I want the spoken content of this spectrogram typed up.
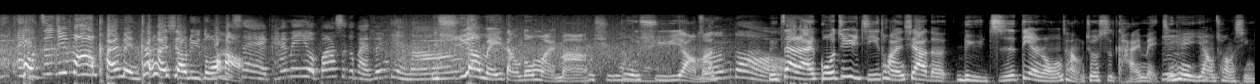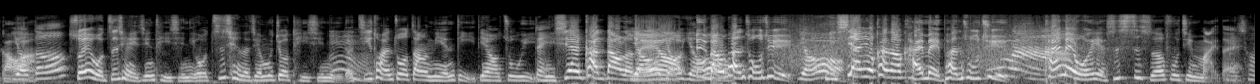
我资金放到凯美，你看看效率多哇好。塞，凯美也有八十个百分点呢。你需要每一档都买吗？不需要不需要吗？真的？你再来，国际集团下的铝质电容厂就是凯美，今天一样创新高、有的所以我之前已经提醒你，我之前的节目就提醒你的，集团做账年底一定要注意。对你现在看到了没有有有裕邦喷出去，有你现在又看到凯美喷出去哇，凯美我也是四十二附近买的、欸没错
